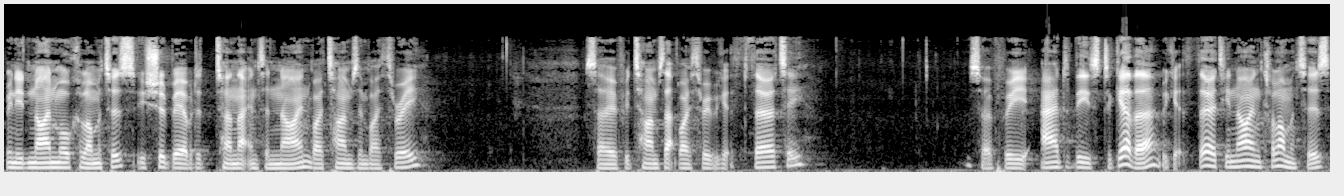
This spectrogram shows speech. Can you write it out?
We need 9 more kilometers. You should be able to turn that into 9 by times in by 3. So if we times that by 3, we get 30. So if we add these together, we get 39 kilometers.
